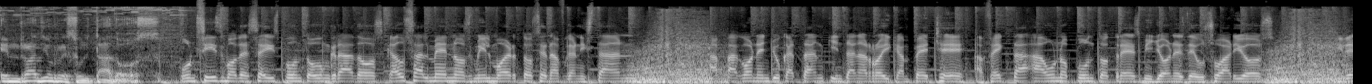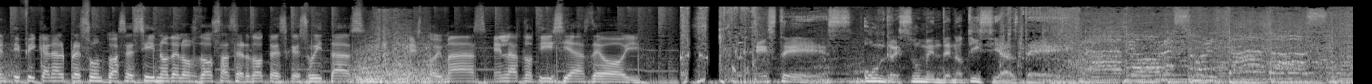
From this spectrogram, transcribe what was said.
en Radio Resultados. Un sismo de 6.1 grados causa al menos mil muertos en Afganistán. Apagón en Yucatán, Quintana Roo y Campeche afecta a 1.3 millones de usuarios. Identifican al presunto asesino de los dos sacerdotes jesuitas. Esto y más en las noticias de hoy. Este es un resumen de noticias de Radio Resultados.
